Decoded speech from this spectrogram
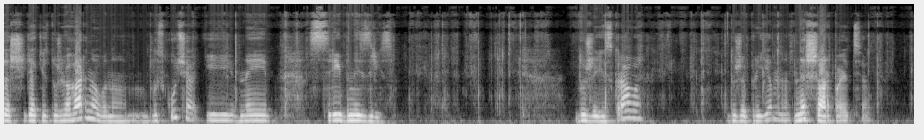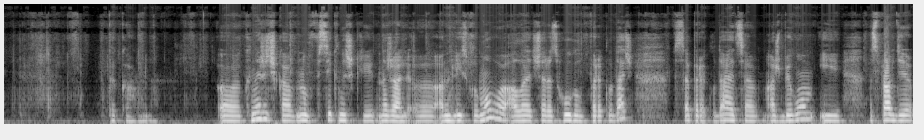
теж якість дуже гарна, вона блискуча і в неї срібний зріз. Дуже яскрава, дуже приємна, не шарпається. Така вона. Е, Книжечка, ну, всі книжки, на жаль, е, англійською мовою, але через Google перекладач все перекладається аж бігом. І насправді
